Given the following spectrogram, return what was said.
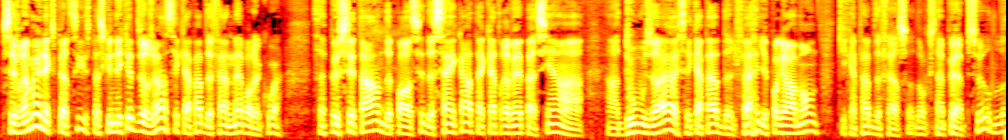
C'est vraiment une expertise parce qu'une équipe d'urgence est capable de faire n'importe quoi. Ça peut s'étendre de passer de 50 à 80 patients en, 12 heures. C'est capable de le faire. Il n'y a pas grand monde qui est capable de faire ça. Donc, c'est un peu absurde,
